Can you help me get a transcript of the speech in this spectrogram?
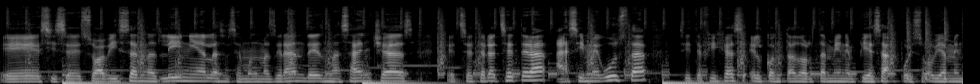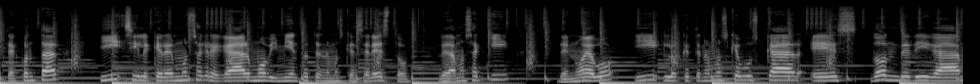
eh, si se suavizan las líneas, las hacemos más grandes, más anchas, etcétera, etcétera. Así me gusta. Si te fijas, el contador también empieza pues obviamente a contar. Y si le queremos agregar movimiento, tenemos que hacer esto. Le damos aquí de nuevo y lo que tenemos que buscar es donde diga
